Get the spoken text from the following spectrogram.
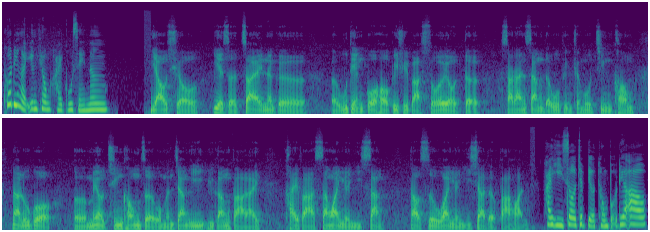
可能会影响海龟生卵。要求业者在那个呃五点过后，必须把所有的沙滩上的物品全部净空。那如果呃没有清空者，我们将依渔港法来开罚三万元以上。到十五万元以下的罚款。海事所接到通报了后，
